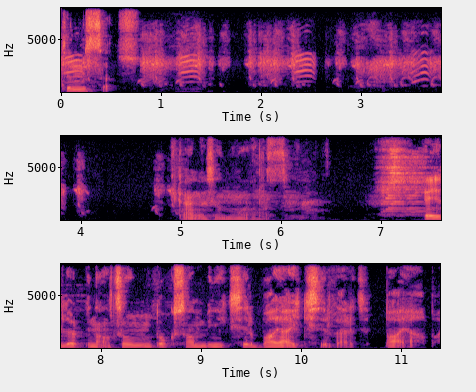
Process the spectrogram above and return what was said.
Canımız sağ olsun. Kanka sen ne olamazsın. 54 bin altın 90 bin iksir bayağı iksir verdi. Bayağı bayağı.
